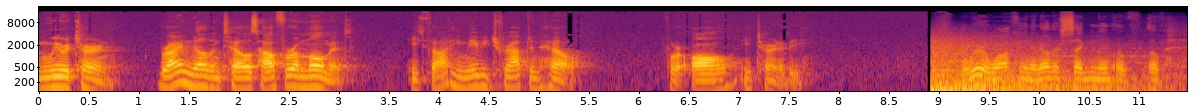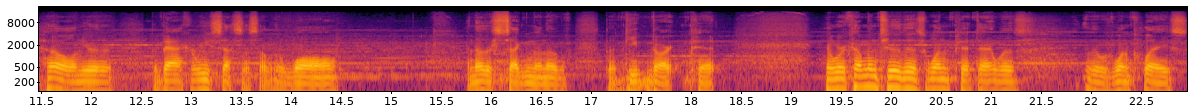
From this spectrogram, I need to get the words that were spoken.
When we return, Brian Melvin tells how for a moment he thought he may be trapped in hell for all eternity. we were walking in another segment of, of hell near the back recesses of the wall, another segment of the deep dark pit. And we're coming to this one pit that was, there was one place,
